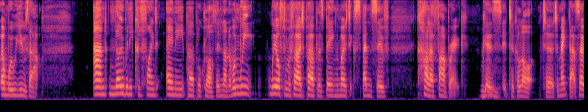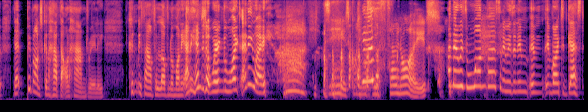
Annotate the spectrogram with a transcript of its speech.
and we'll use that. And nobody could find any purple cloth in London. When we we often refer to purple as being the most expensive colour fabric because mm. it took a lot to, to make that. So that people aren't just going to have that on hand, really. It couldn't be found for love nor money, and he ended up wearing the white anyway. he did. God, he yes. must be so annoyed. And there was one person who was an in, in, invited guest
